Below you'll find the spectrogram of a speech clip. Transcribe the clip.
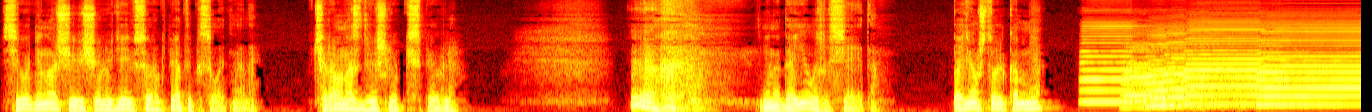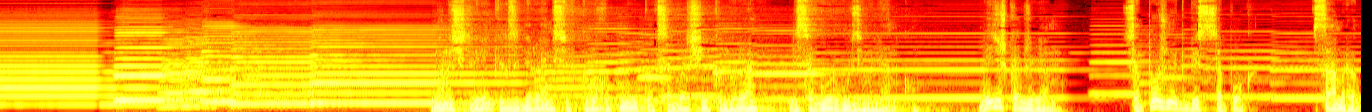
Сегодня ночью еще людей в 45-й посылать надо. Вчера у нас две шлюпки сперли. Эх, не надоело же все это. Пойдем, что ли, ко мне?» Мы на четвереньках забираемся в крохотную, как собачья конура, лесогоровую землянку. Видишь, как живем? Сапожник без сапог. Сам рыл.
